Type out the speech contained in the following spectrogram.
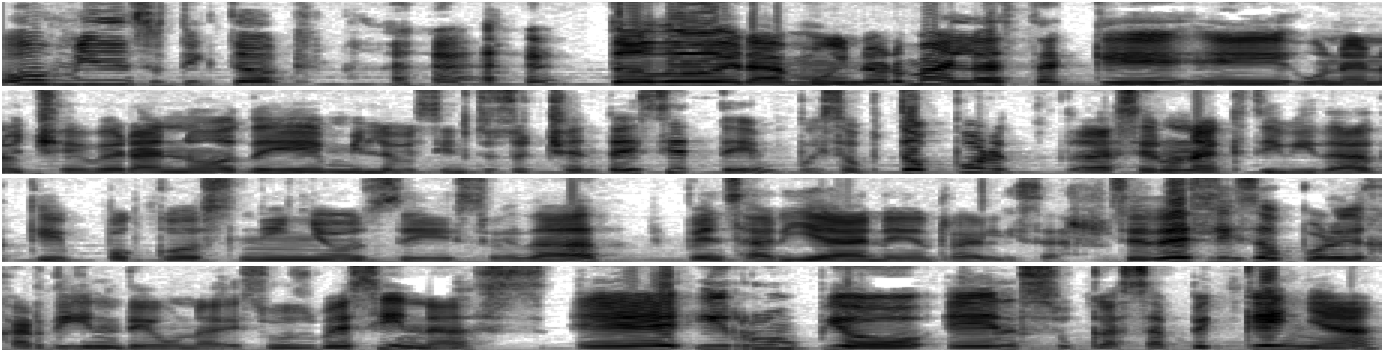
Oh, miren su TikTok. Todo era muy normal hasta que eh, una noche de verano de 1987, pues optó por hacer una actividad que pocos niños de su edad pensarían en realizar. Se deslizó por el jardín de una de sus vecinas e irrumpió en su casa pequeña,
